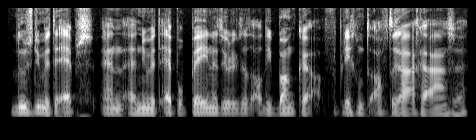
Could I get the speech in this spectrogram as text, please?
Dat doen ze nu met de apps. En, en nu met Apple Pay natuurlijk, dat al die banken verplicht moeten afdragen aan ze.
